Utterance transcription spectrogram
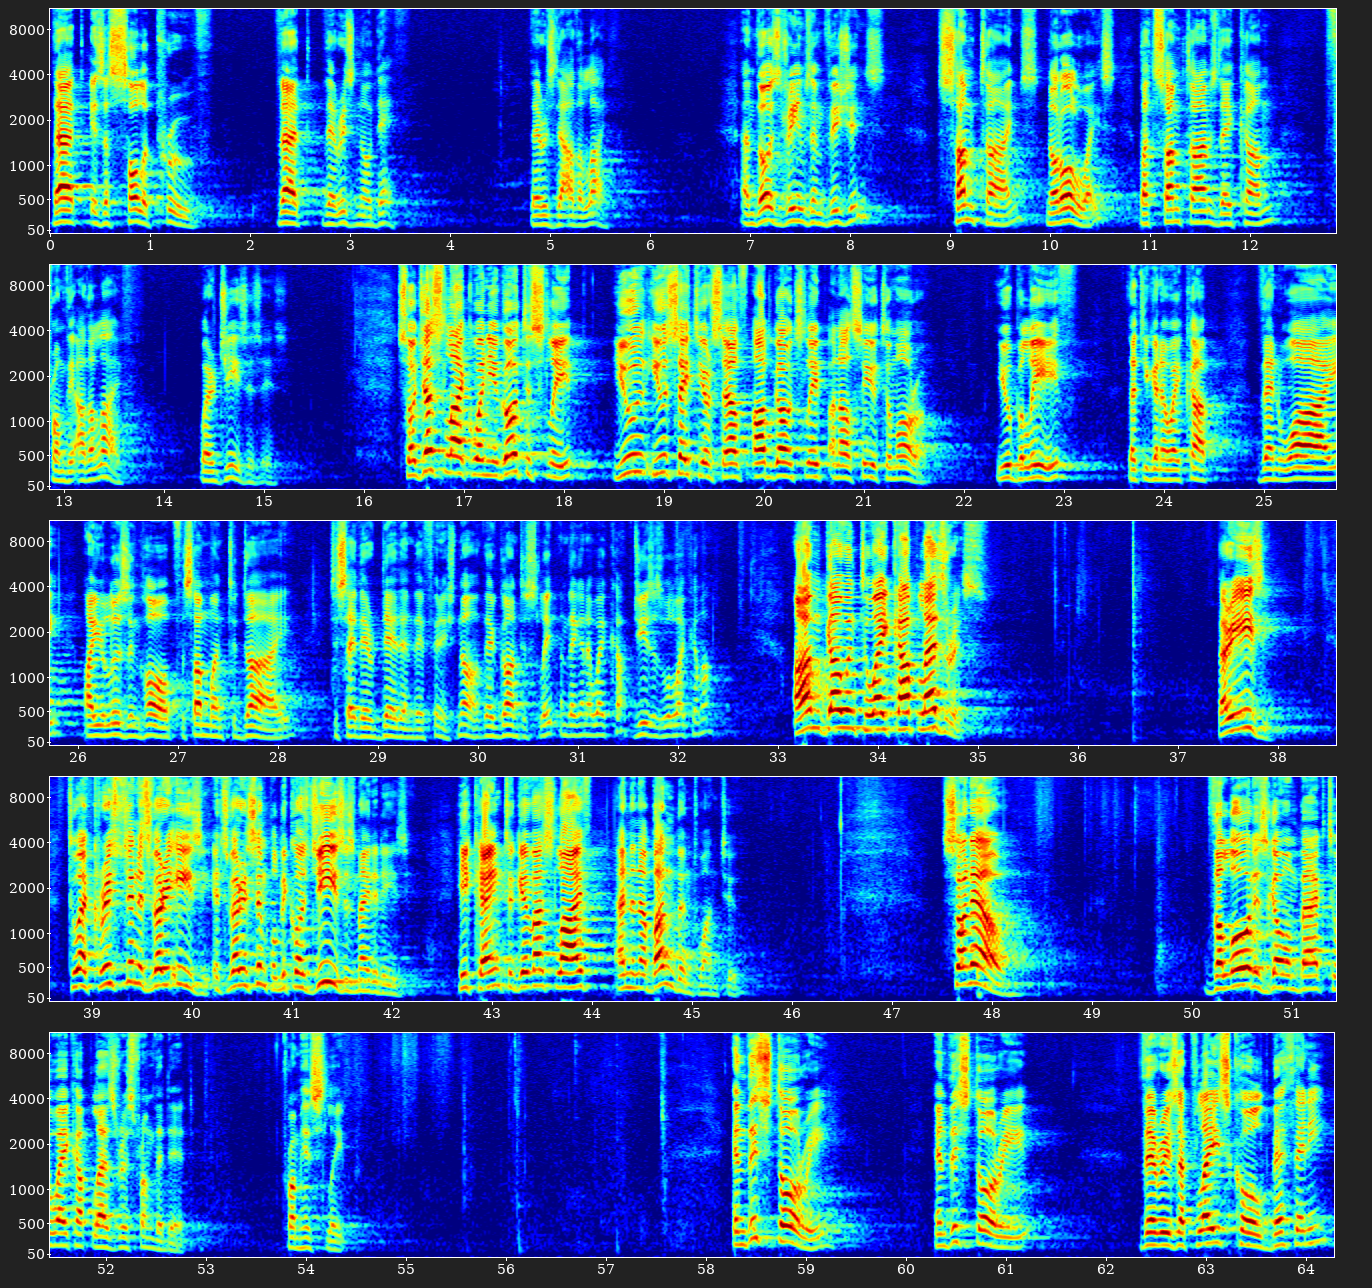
That is a solid proof that there is no death there is the other life. And those dreams and visions, sometimes, not always, but sometimes they come from the other life where Jesus is. So, just like when you go to sleep, you, you say to yourself, I'm going to sleep and I'll see you tomorrow. You believe that you're going to wake up, then why are you losing hope for someone to die to say they're dead and they're finished? No, they're gone to sleep and they're going to wake up. Jesus will wake them up. I'm going to wake up Lazarus. Very easy. To a Christian, it's very easy. It's very simple because Jesus made it easy. He came to give us life and an abundant one too. So now, the Lord is going back to wake up Lazarus from the dead, from his sleep. In this story, in this story, there is a place called Bethany.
